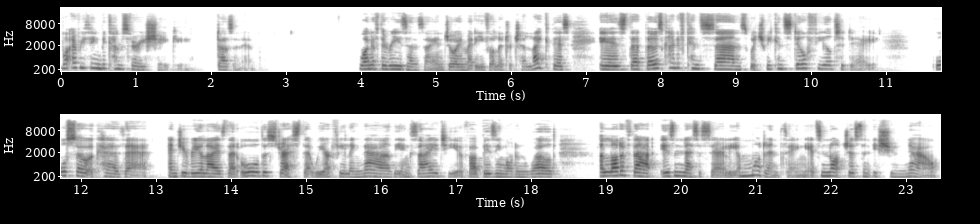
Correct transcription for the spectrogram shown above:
well, everything becomes very shaky, doesn't it? One of the reasons I enjoy medieval literature like this is that those kind of concerns, which we can still feel today, also occur there. And you realize that all the stress that we are feeling now, the anxiety of our busy modern world, a lot of that isn't necessarily a modern thing. It's not just an issue now,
